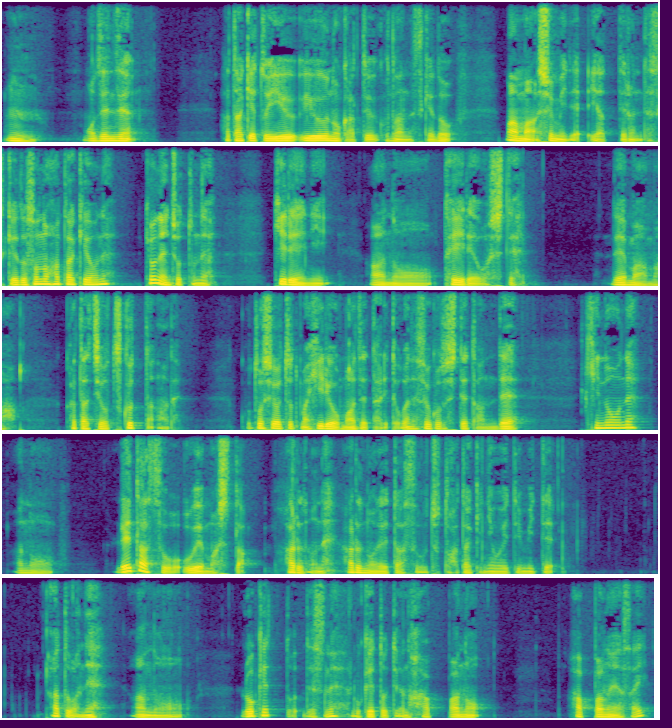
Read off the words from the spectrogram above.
うん。もう全然、畑という、言うのかということなんですけど、まあまあ趣味でやってるんですけど、その畑をね、去年ちょっとね、綺麗に、あの、手入れをして、で、まあまあ、形を作ったので、今年はちょっとまあ肥料を混ぜたりとかね、そういうことしてたんで、昨日ね、あの、レタスを植えました。春のね、春のレタスをちょっと畑に植えてみて、あとはね、あの、ロケットですね。ロケットっていうのは葉っぱの、葉っぱの野菜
